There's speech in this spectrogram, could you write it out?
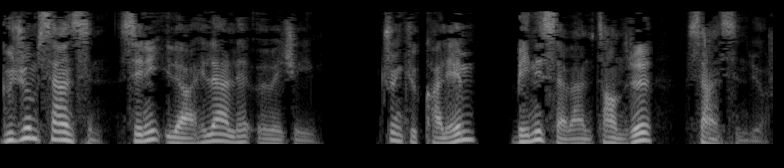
Gücüm sensin, seni ilahilerle öveceğim. Çünkü kalem, beni seven Tanrı sensin diyor.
